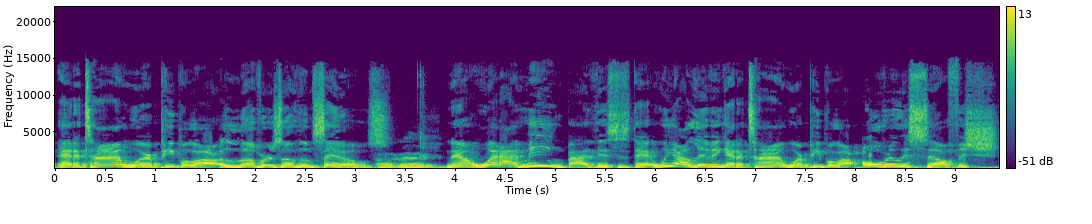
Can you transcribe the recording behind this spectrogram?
at a time where people are lovers of themselves. All right. Now, what I mean by this is that we are living at a time where people are overly selfish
